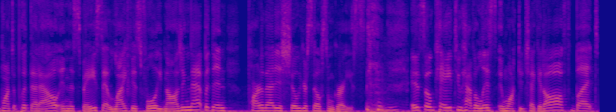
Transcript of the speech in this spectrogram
want to put that out in the space that life is full, acknowledging that. But then part of that is show yourself some grace. Mm-hmm. it's okay to have a list and want to check it off, but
